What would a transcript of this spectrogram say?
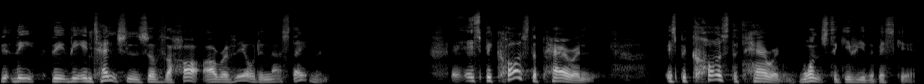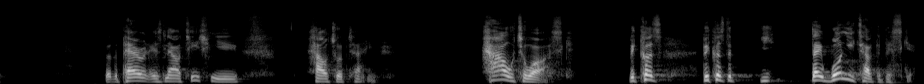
the, the, the intentions of the heart are revealed in that statement. It's because the parent, it's because the parent wants to give you the biscuit that the parent is now teaching you how to obtain, how to ask, because, because the, they want you to have the biscuit.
